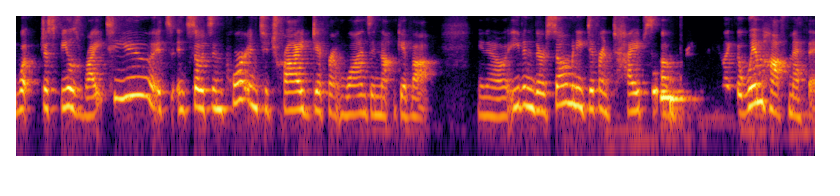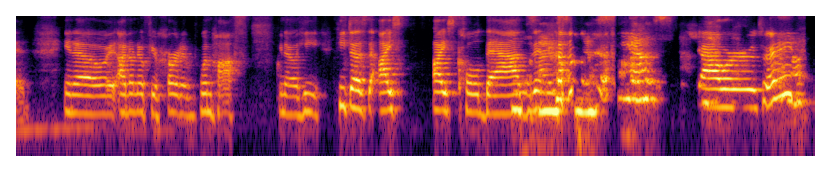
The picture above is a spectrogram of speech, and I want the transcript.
what just feels right to you. It's and so it's important to try different ones and not give up. You know even there's so many different types of like the Wim Hof method. You know, I don't know if you've heard of Wim Hof. You know, he he does the ice ice cold baths oh, and yes. yes. showers, right?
